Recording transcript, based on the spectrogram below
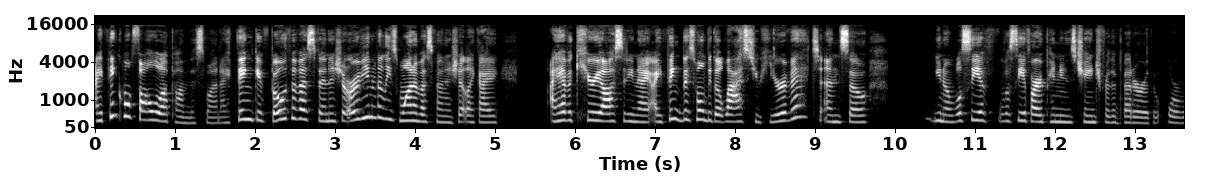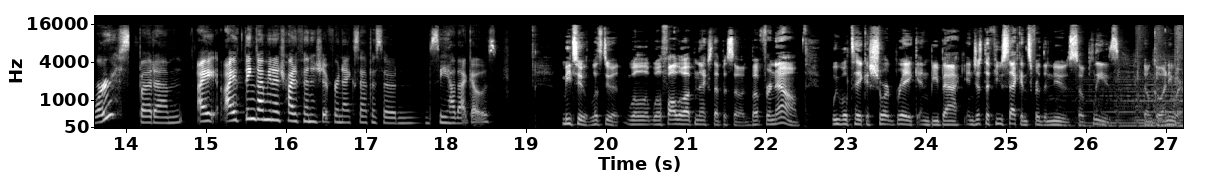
I think we'll follow up on this one. I think if both of us finish it, or even if at least one of us finish it, like I, I have a curiosity, and I, I think this won't be the last you hear of it, and so you know we'll see if we'll see if our opinions change for the better or, the, or worse but um i i think i'm gonna try to finish it for next episode and see how that goes me too. Let's do it. We'll we'll follow up next episode. But for now we will take a short break and be back in just a few seconds for the news. So please don't go anywhere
